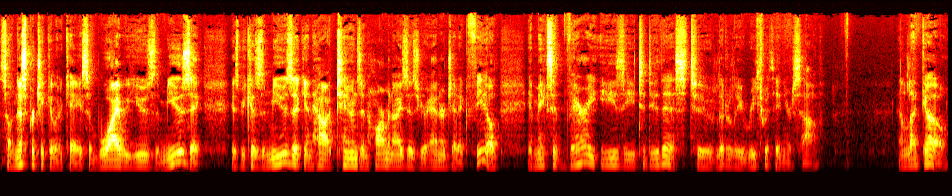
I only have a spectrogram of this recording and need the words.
So, in this particular case, and why we use the music is because the music and how it tunes and harmonizes your energetic field, it makes it very easy to do this to literally reach within yourself and let go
